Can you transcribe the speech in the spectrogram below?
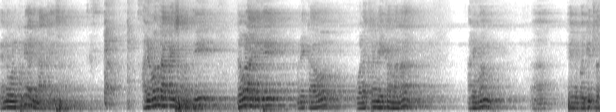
त्यांना ओळखून आली नाकायचं आणि मग नाकायचं म्हणते जवळ आले ते. म्हणे का हो? ओळखलं नाही का मला? आणि मग त्याने बघितलं.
